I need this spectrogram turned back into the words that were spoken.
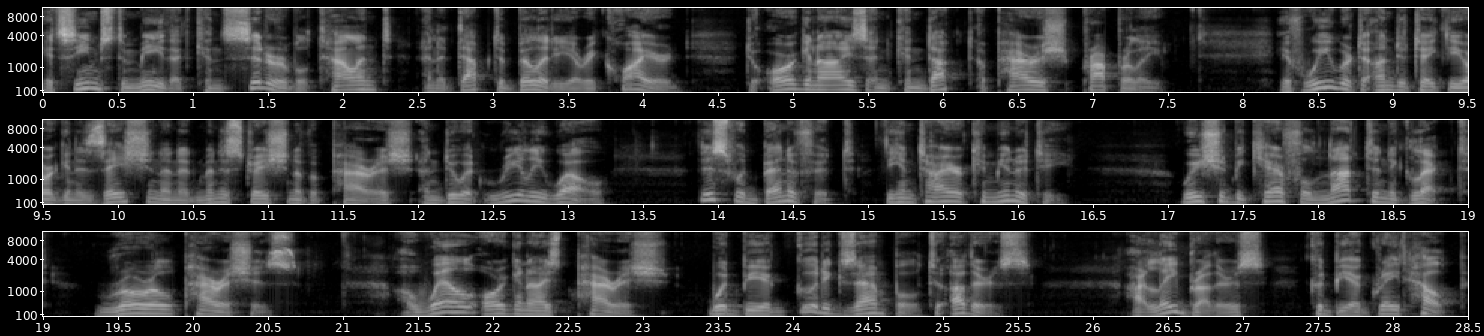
It seems to me that considerable talent and adaptability are required to organize and conduct a parish properly. If we were to undertake the organization and administration of a parish and do it really well, this would benefit the entire community. We should be careful not to neglect rural parishes. A well organized parish would be a good example to others. Our lay brothers could be a great help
